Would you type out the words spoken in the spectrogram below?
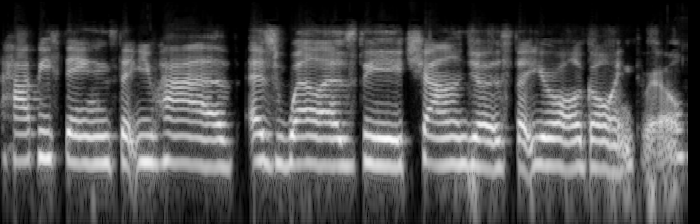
happy things that you have as well as the challenges that you're all going through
